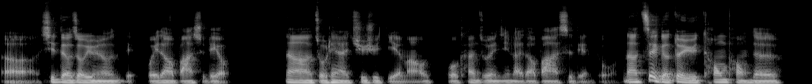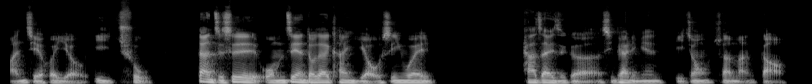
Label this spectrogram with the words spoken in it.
呃西德州原油回到八十六。那昨天还继续跌嘛？我我看昨天已经来到八十四点多。那这个对于通膨的环节会有益处，但只是我们之前都在看油，是因为它在这个 CPI 里面比重算蛮高。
